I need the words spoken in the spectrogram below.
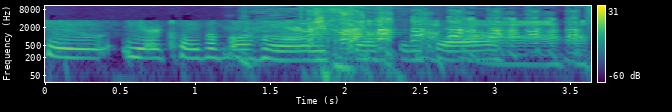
to your capable hands, Justin Carroll.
